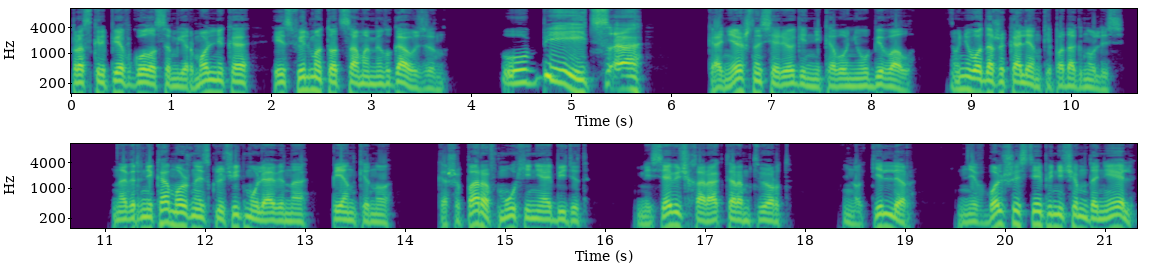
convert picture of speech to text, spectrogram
проскрипев голосом Ермольника из фильма «Тот самый Мюнхгаузен». «Убийца!» Конечно, Серегин никого не убивал. У него даже коленки подогнулись. Наверняка можно исключить Мулявина, Пенкину. Кашипаров мухи не обидит. Мисевич характером тверд. Но киллер не в большей степени, чем Даниэль.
